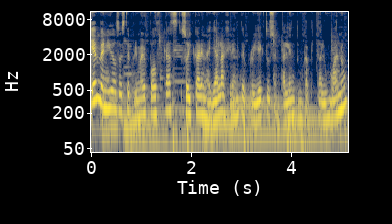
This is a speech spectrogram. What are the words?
Bienvenidos a este primer podcast. Soy Karen Ayala, gerente de proyectos en Talentum Capital Humano.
